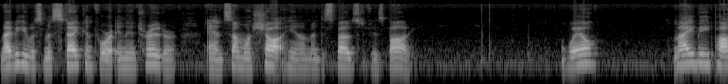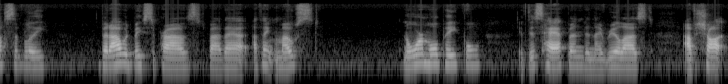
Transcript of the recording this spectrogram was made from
Maybe he was mistaken for an intruder and someone shot him and disposed of his body. Well, maybe, possibly, but I would be surprised by that. I think most normal people, if this happened and they realized I've shot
